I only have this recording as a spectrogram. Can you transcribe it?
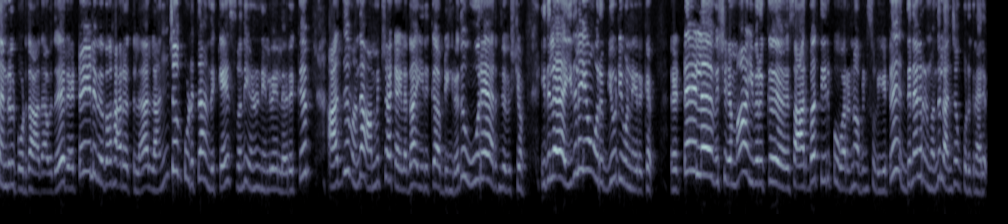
சென்ட்ரல் போர்டு தான். அதாவது ரெட்டையிலு விவகாரத்துல லஞ்சம் கொடுத்த அந்த கேஸ் வந்து இன்னும் நிலுவையில இருக்கு. அது வந்து அமித்ஷா கையில தான் இருக்கு அப்படிங்கிறது ஊரே அறிஞ்ச விஷயம். இதுல இதுலயும் ஒரு பியூட்டி ஒன்று இருக்கு. ரெட்டையில விஷயமா இவருக்கு சார்பா தீர்ப்பு வரணும் அப்படின்னு சொல்லிட்டு தினகரன் வந்து லஞ்சம் கொடுக்குறாரு.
